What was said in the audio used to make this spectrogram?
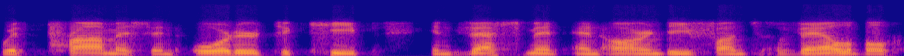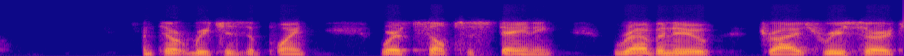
with promise in order to keep investment and R&D funds available until it reaches a point where it's self-sustaining. Revenue drives research,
